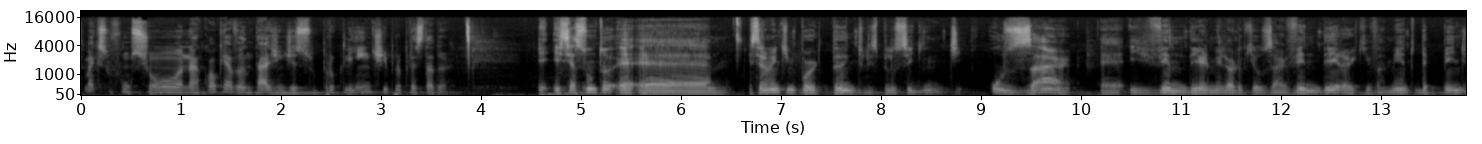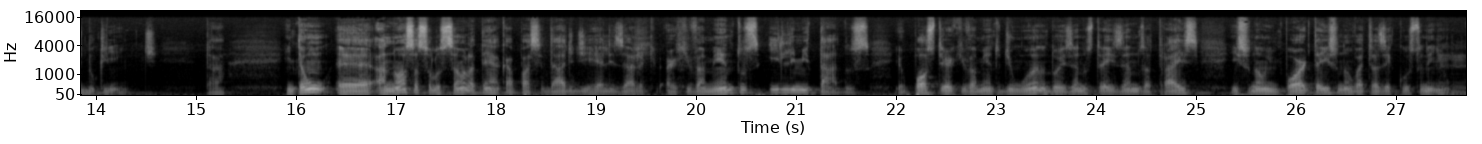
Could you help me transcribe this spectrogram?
Como é que isso funciona? Qual é a vantagem disso para o cliente e para o prestador? Esse assunto é, é extremamente importante, Luiz, pelo seguinte: usar é, e vender, melhor do que usar, vender arquivamento depende do cliente. Tá? Então, é, a nossa solução ela tem a capacidade de realizar arquivamentos ilimitados. Eu posso ter arquivamento de um ano, dois anos, três anos atrás, isso não importa, isso não vai trazer custo nenhum. Uhum.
